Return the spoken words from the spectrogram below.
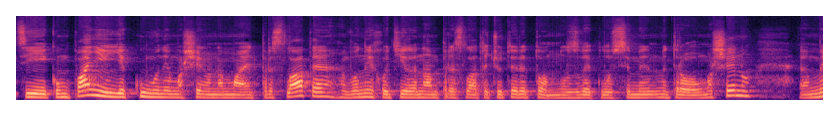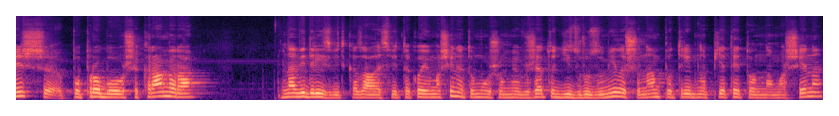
цієї компанії, яку вони машину нам мають прислати. Вони хотіли нам прислати 4 тонну звиклу 7-метрову машину. Е, Ми ж, попробувавши крамера, на відріз відказались від такої машини, тому що ми вже тоді зрозуміли, що нам потрібна 5-тонна машина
